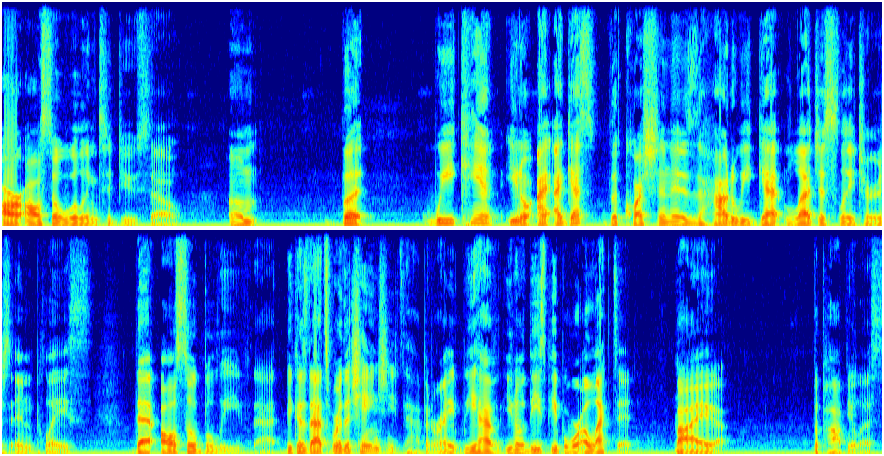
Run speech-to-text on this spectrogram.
are also willing to do so um but we can't you know I, I guess the question is how do we get legislators in place that also believe that because that's where the change needs to happen right? We have you know these people were elected by the populace.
